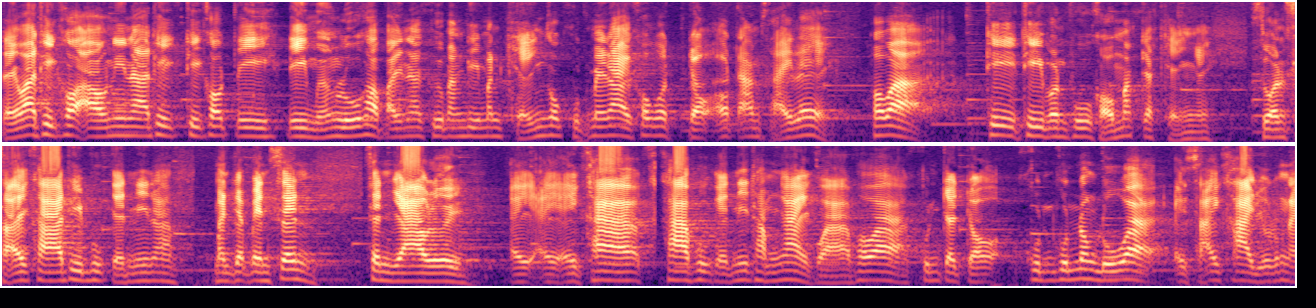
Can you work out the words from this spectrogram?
แต่ว่าที่เขาเอานี่นะที่ที่เขาตีตีเหมืองรู้เข้าไปนะคือบางทีมันแข็งเขาขุดไม่ได้เขาก็เจาะเอาตามสายแร่เพราะว่าที่ที่บนภูเขามักจะแข็งไง ส่วนสายคาที่ภูเก็ตนี่นะมันจะเป็นเส้นเส้นยาวเลยไอไอไอค่าค่าภูเก็ตนี่ทำง่ายกว่า เพราะว่าคุณจะเจาะ คุณคุณต้องดูว่าไอ้สายคาอยู่ตรงไหน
